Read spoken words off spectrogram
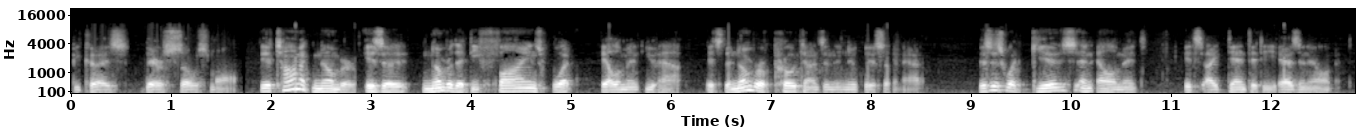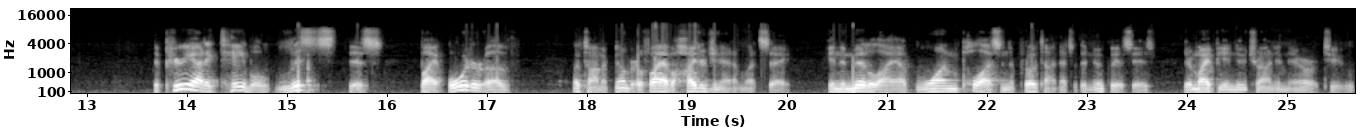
because they're so small. The atomic number is a number that defines what element you have. It's the number of protons in the nucleus of an atom. This is what gives an element its identity as an element. The periodic table lists this by order of atomic number. If I have a hydrogen atom, let's say, in the middle I have 1 plus in the proton, that's what the nucleus is. There might be a neutron in there or two.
